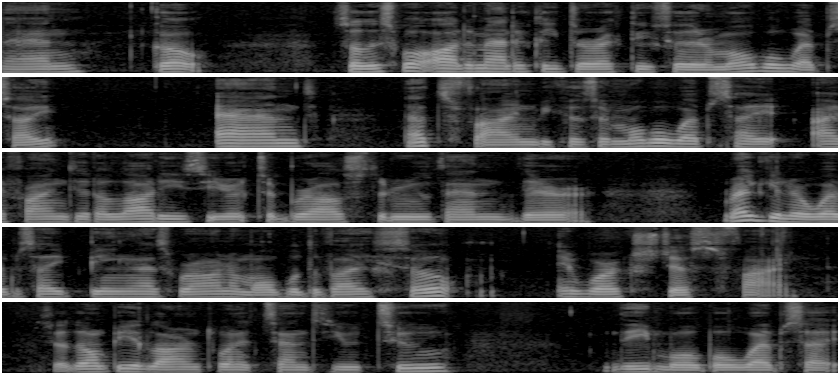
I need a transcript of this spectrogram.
and go. So this will automatically direct you to their mobile website and that's fine because their mobile website I find it a lot easier to browse through than their regular website being as we're on a mobile device so it works just fine. So don't be alarmed when it sends you to the mobile website.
